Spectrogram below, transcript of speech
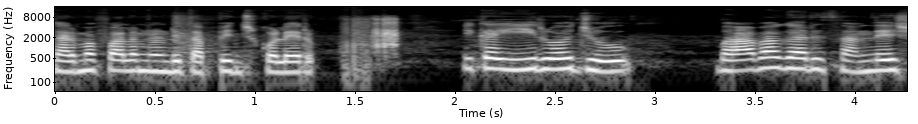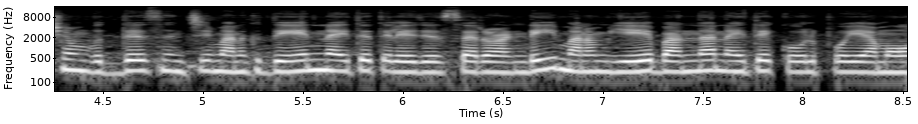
కర్మఫలం నుండి తప్పించుకోలేరు. ఇక ఈరోజు బాబాగారి సందేశం ఉద్దేశించి మనకు దేన్నైతే తెలియజేశారో అండి మనం ఏ బంధాన్ని అయితే కోల్పోయామో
